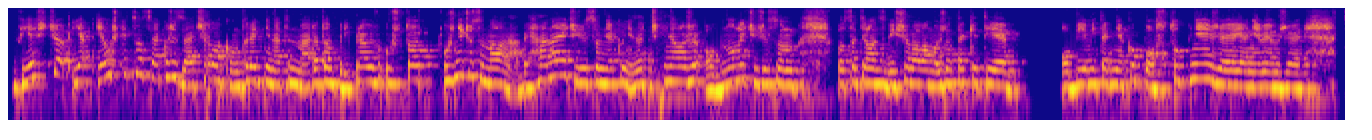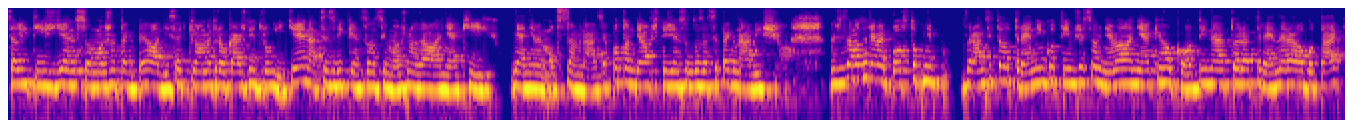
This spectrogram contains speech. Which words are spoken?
Vieš čo, ja, ja už keď som sa akože začala konkrétne na ten maratón pripraviť, už, to, už niečo som mala nabehané, čiže som nejako nezačínala, že od nuly, čiže som v podstate len zvyšovala možno také tie objemy tak nejako postupne, že ja neviem, že celý týždeň som možno tak behala 10 km každý druhý deň a cez víkend som si možno dala nejakých, ja neviem, 18 a potom ďalší týždeň som to zase tak navýšila. Takže samozrejme postupne v rámci toho tréningu tým, že som nemala nejakého koordinátora, trénera alebo tak,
